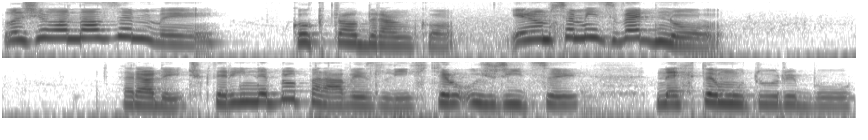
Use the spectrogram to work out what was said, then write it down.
ležela na zemi, koktal Branko. Jenom jsem ji zvednul. Radič, který nebyl právě zlý, chtěl už říci, nechte mu tu rybu,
